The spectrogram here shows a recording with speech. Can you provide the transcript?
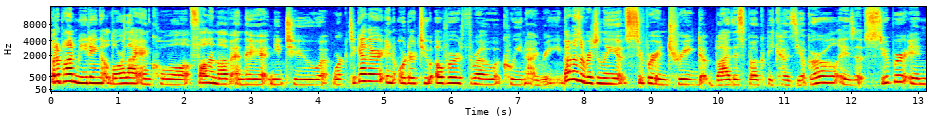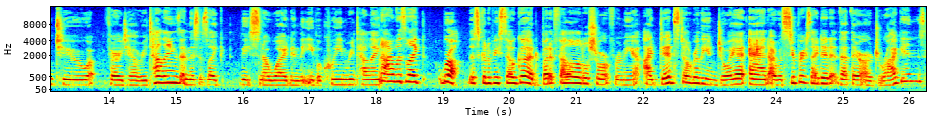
But upon meeting, Lorelai and Cole fall in love and they need to work together in order to overthrow Queen Irene. I was originally super intrigued by this book because your girl is super into fairy tale retellings and this is like the Snow White and the Evil Queen retelling. And I was like, bruh, this is gonna be so good, but it fell a little short for me. I did still really enjoy it, and I was super excited that there are dragons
